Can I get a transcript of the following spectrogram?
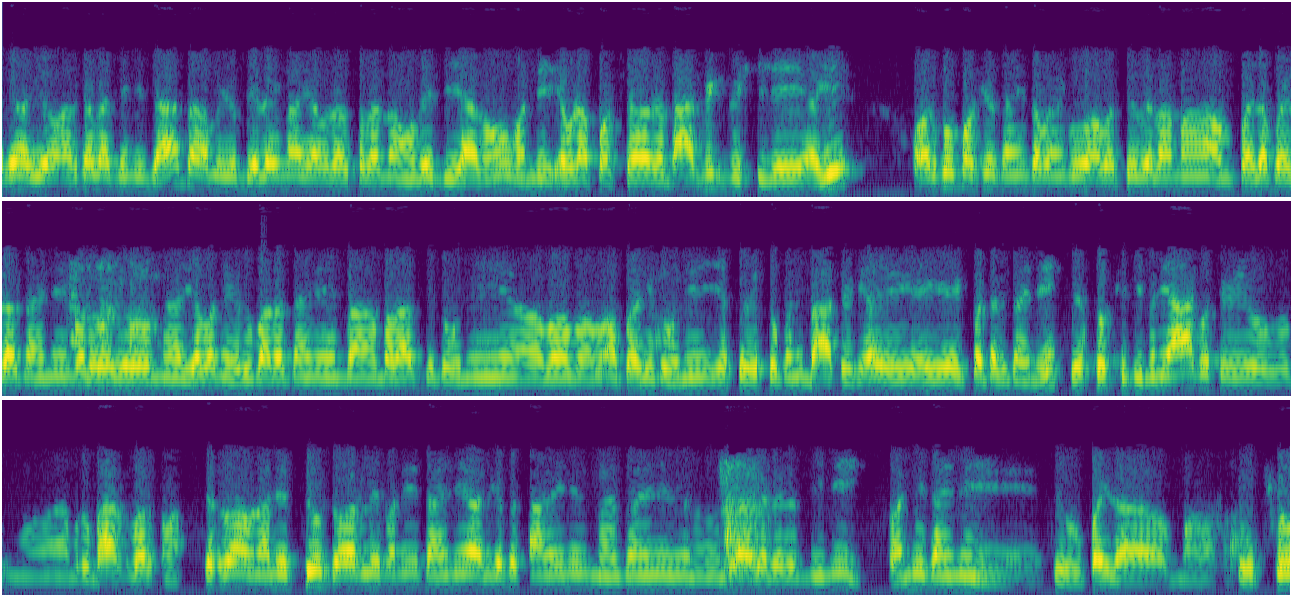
र यो अर्कालाई दिने जात अब यो बेलैमा एउटा सल्लाह नहुँदै दिइहालौँ भन्ने एउटा पक्ष र धार्मिक दृष्टिले है अर्को पक्ष चाहिँ तपाईँको अब त्यो बेलामा अब पहिला पहिला चाहिने बडो यो यवनीहरूबाट चाहिने बलात्कृत हुने अब अपहरित हुने यस्तो यस्तो पनि भएको थियो क्या। एकपटक चाहिने त्यस्तो स्थिति पनि आएको थियो यो हाम्रो भारतवर्षमा। त्यसो भए हुनाले त्यो डरले पनि चाहिने अलिकति चाँडै नै चाहिने बिहा गरेर दिने भन्ने चाहिने त्यो पहिला त्यो थियो।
